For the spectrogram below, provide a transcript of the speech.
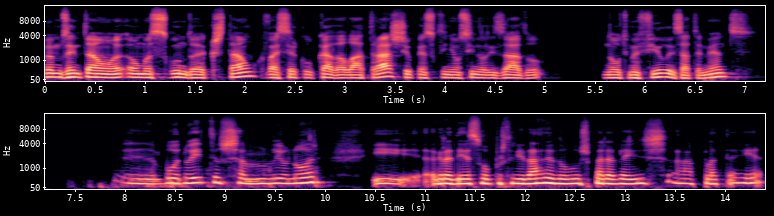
Vamos então a uma segunda questão que vai ser colocada lá atrás. Eu penso que tinham sinalizado na última fila, exatamente. Uh, boa noite, eu chamo-me Leonor e agradeço a oportunidade e dou os parabéns à plateia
